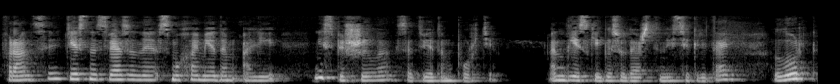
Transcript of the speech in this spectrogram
Франция, тесно связанная с Мухаммедом Али, не спешила с ответом Порте. Английский государственный секретарь лорд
